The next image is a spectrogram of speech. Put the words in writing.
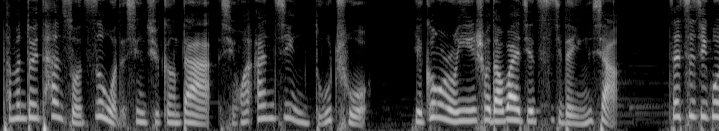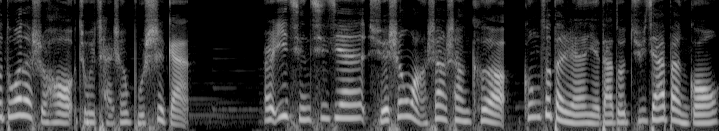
他们对探索自我的兴趣更大，喜欢安静独处，也更容易受到外界刺激的影响。在刺激过多的时候，就会产生不适感。而疫情期间，学生网上上课，工作的人也大多居家办公，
